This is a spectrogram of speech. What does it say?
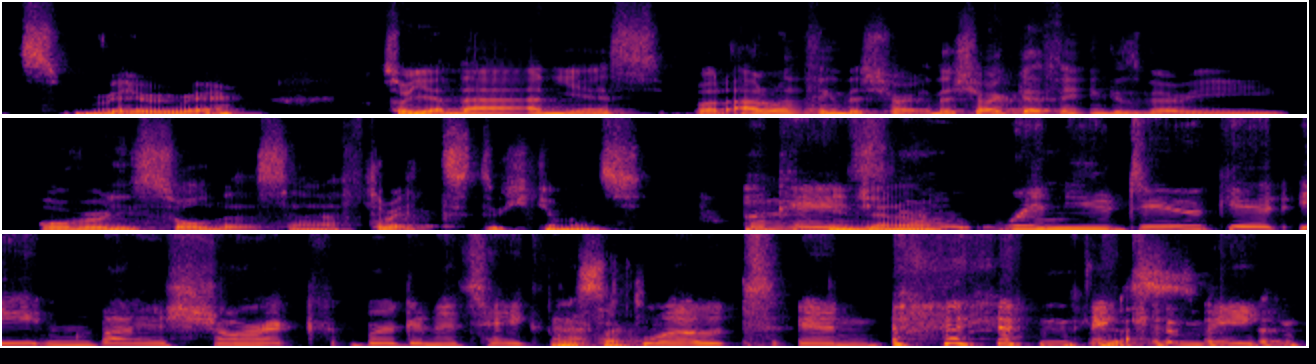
it's very rare. So yeah, that yes, but I don't think the shark. The shark, I think, is very overly sold as a threat to humans. Mm. Okay, in general. so when you do get eaten by a shark, we're going to take that Exactly. quote and make Yes. a meme.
